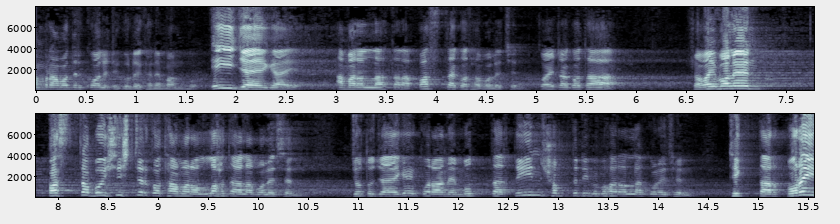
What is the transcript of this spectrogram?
আমরা আমাদের কোয়ালিটিগুলো এখানে মানব। এই জায়গায় আমার আল্লাহ তারা পাঁচটা কথা বলেছেন। কয়টা কথা? সবাই বলেন, পাঁচটা বৈশিষ্ট্যের কথা আমার আল্লাহ তাআলা বলেছেন। যত জায়গায় কোরআনে মোত্তাকিন শব্দটি ব্যবহার আল্লাহ করেছেন, ঠিক তারপরেই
